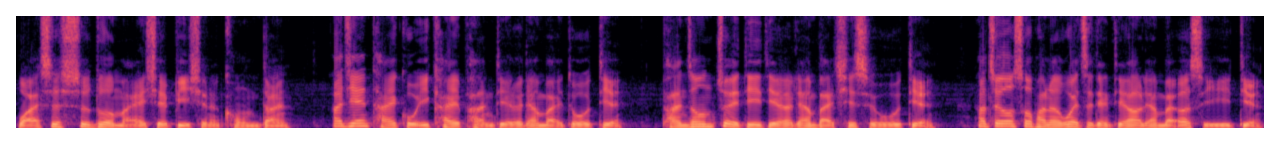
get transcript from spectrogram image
我还是适度的买一些避险的空单。那今天台股一开盘跌了两百多点，盘中最低跌了两百七十五点，那最后收盘的位置点跌到两百二十一点。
